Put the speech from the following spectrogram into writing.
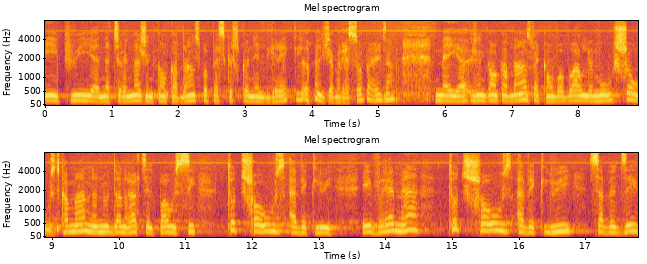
Et puis, euh, naturellement, j'ai une concordance, pas parce que je connais le grec, là. J'aimerais ça, par exemple. Mais euh, j'ai une concordance, fait qu'on va voir le mot chose. Comment ne nous donnera-t-il pas aussi toute chose avec lui? Et vraiment, toute chose avec lui, ça veut dire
